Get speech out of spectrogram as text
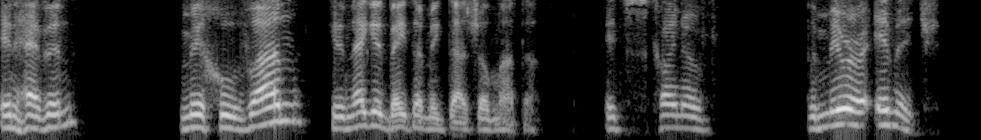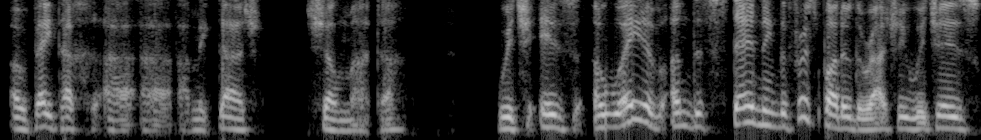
in heaven, mechuvan keneged Beit HaMikdash Shel Mata. It's kind of the mirror image of Beit HaMikdash uh, uh, uh, Shel Mata, which is a way of understanding the first part of the Rashi, which is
